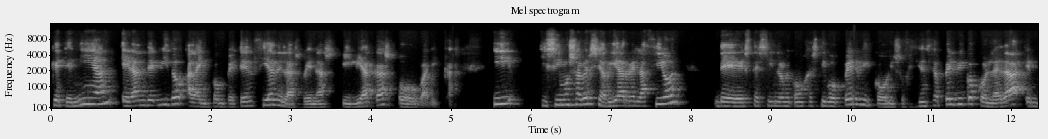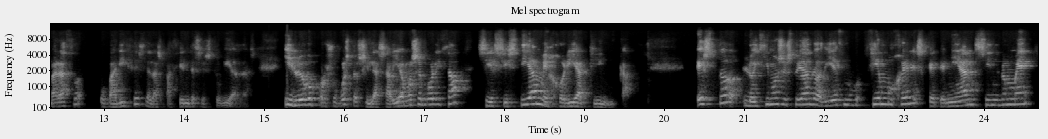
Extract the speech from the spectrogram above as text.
que tenían eran debido a la incompetencia de las venas ilíacas o ováricas. Y quisimos saber si había relación de este síndrome congestivo pélvico o insuficiencia pélvico con la edad, embarazo o varices de las pacientes estudiadas. Y luego, por supuesto, si las habíamos embolizado, si existía mejoría clínica. Esto lo hicimos estudiando a 10, 100 mujeres que tenían síndrome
